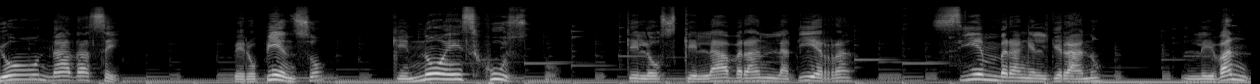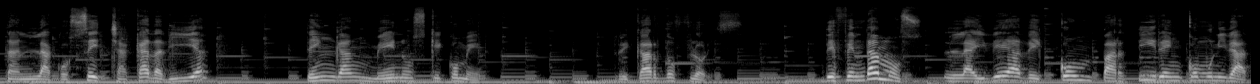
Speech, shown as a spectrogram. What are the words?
yo nada sé, pero pienso que no es justo que los que labran la tierra, siembran el grano, levantan la cosecha cada día, tengan menos que comer. Ricardo Flores. Defendamos la idea de compartir en comunidad,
